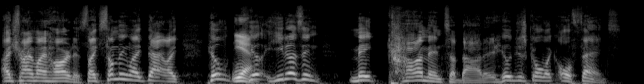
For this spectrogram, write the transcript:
I try my hardest." Like something like that. Like he'll, Yeah. he'll he doesn't make comments about it. He'll just go like, "Oh, thanks,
